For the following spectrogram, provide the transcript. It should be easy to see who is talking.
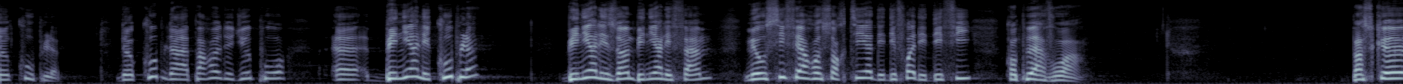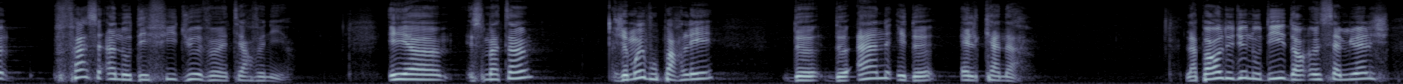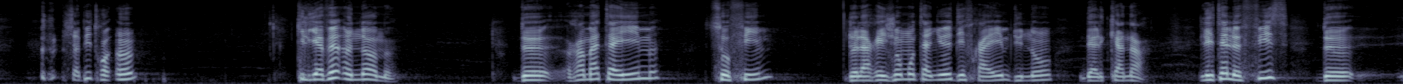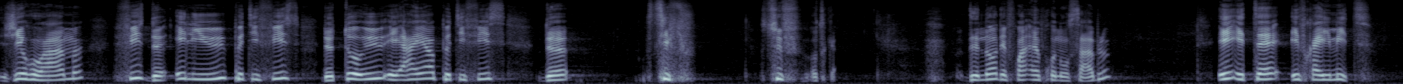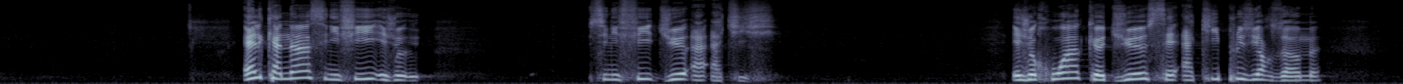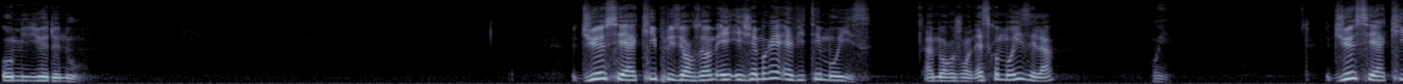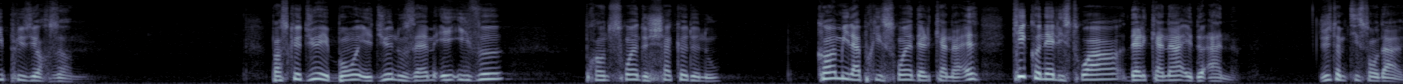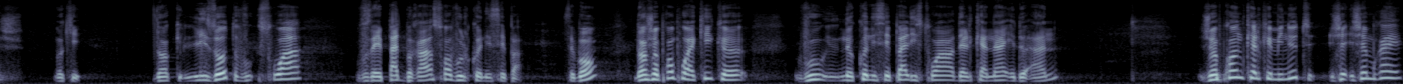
Speaker 1: d'un couple, d'un couple dans la parole de Dieu pour euh, bénir les couples, bénir les hommes, bénir les femmes, mais aussi faire ressortir des, fois des défis qu'on peut avoir. Parce que face à nos défis, Dieu veut intervenir. Et euh, ce matin, j'aimerais vous parler de, de, Anne et de Elkanah. La parole de Dieu nous dit dans 1 Samuel chapitre 1 qu'il y avait un homme de Ramathaïm, Sophim, de la région montagneuse d'Éphraïm, du nom d'Elkanah. Il était le fils de Jéroham, fils de Elihu, petit-fils de Tohu et arrière-petit-fils de Sif. Suf, en tout cas. Des noms des fois imprononçables. Et était éphraïmite. Elkana signifie, et je, signifie Dieu a acquis. Et je crois que Dieu s'est acquis plusieurs hommes au milieu de nous. Dieu s'est acquis plusieurs hommes et, j'aimerais inviter Moïse à me rejoindre. Est-ce que Moïse est là? Oui. Dieu s'est acquis plusieurs hommes. Parce que Dieu est bon et Dieu nous aime et il veut prendre soin de chacun de nous, comme il a pris soin d'Elkana. Qui connaît l'histoire d'Elkana et de Anne? Juste un petit sondage. OK. Donc les autres, soit vous n'avez pas de bras, soit vous ne le connaissez pas. C'est bon? Donc je prends pour acquis que vous ne connaissez pas l'histoire d'Elkana et de Anne. Je vais prendre quelques minutes. J'aimerais,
